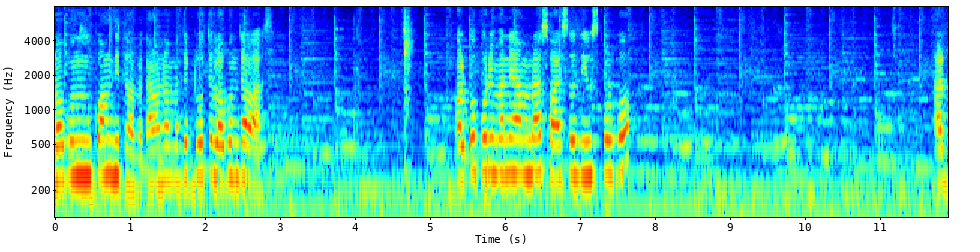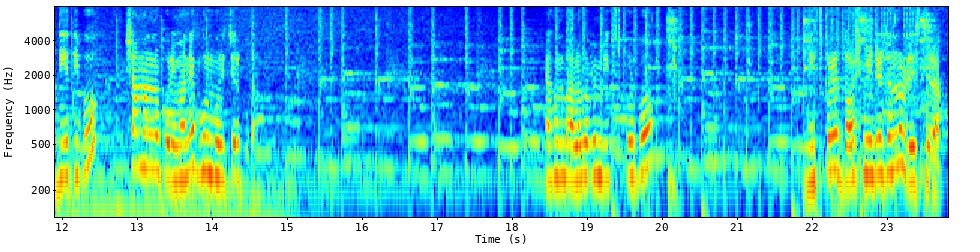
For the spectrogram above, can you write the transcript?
লবণ কম দিতে হবে। কারণ আমাদের ডোতে লবণ দেওয়া আছে। অল্প পরিমাণে আমরা সয়া সস ইউজ করব। আর দিয়ে দিব সামান্য পরিমাণে গোলমরিচের গুঁড়া। এখন ভালোভাবে মিক্সড করব। মিক্স করে দশ মিনিটের জন্য রেস্টে রাখব।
